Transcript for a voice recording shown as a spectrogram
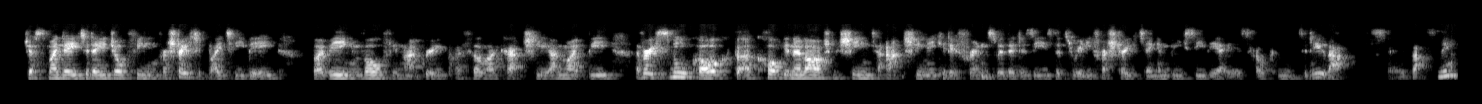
just my day to day job feeling frustrated by TB by being involved in that group, I feel like actually I might be a very small cog, but a cog in a large machine to actually make a difference with a disease that's really frustrating. And BCVA is helping me to do that. So that's me.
